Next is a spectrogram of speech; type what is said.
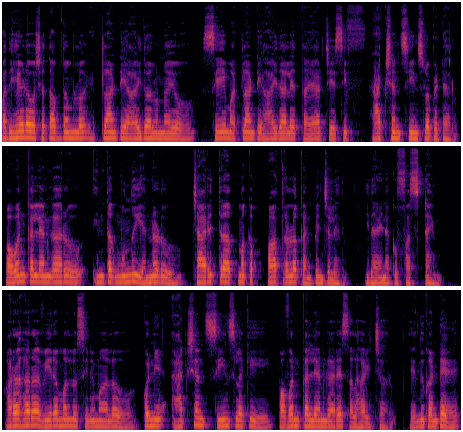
పదిహేడవ శతాబ్దంలో ఎట్లాంటి ఆయుధాలు ఉన్నాయో సేమ్ అట్లాంటి ఆయుధాలే తయారు చేసి యాక్షన్ సీన్స్లో పెట్టారు. పవన్ కళ్యాణ్ గారు ఇంతకు ముందు ఎన్నడూ చారిత్రాత్మక పాత్రలో కనిపించలేదు. ఇది ఆయనకు ఫస్ట్ టైం. అరహర వీరమల్లు సినిమాలో కొన్ని యాక్షన్ సీన్స్లకి పవన్ కళ్యాణ్ గారే సలహా ఇచ్చారు. ఎందుకంటే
